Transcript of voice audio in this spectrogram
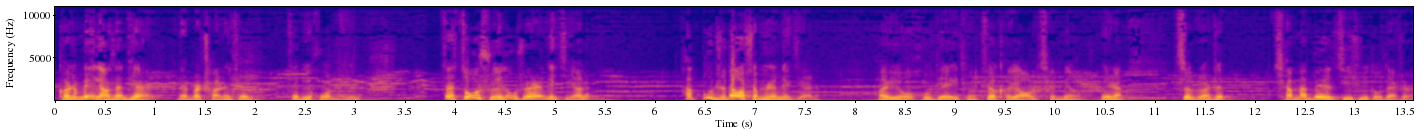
可是没两三天，那边传来消息，这笔货没了。在走水路时，让人给劫了，还不知道什么人给劫的。哎呦，蝴蝶一听，这可要了亲命了。为啥？自个儿这前半辈子积蓄都在这儿。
